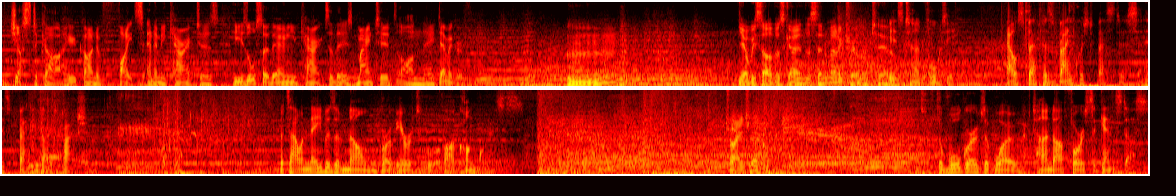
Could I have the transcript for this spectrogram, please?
the Justicar who kind of fights enemy characters. He is also the only character that is mounted on a demigryph. Hmm. Yeah, we saw this guy in the cinematic trailer too. It's turn 40. Elspeth has vanquished Festus and his Fecundite faction. But our neighbours of Nuln grow irritable of our conquests. Drycha. The Wargroves of Woe have turned our forests against us.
